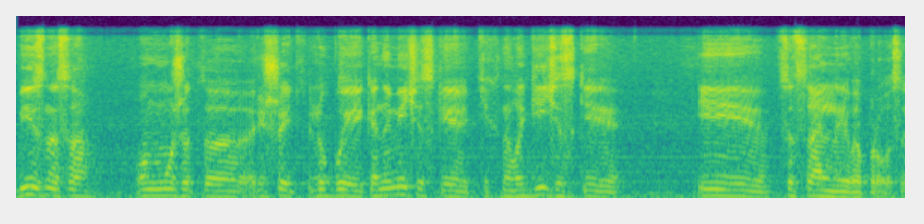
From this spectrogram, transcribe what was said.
бизнеса, он может э, решить любые экономические, технологические и социальные вопросы.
